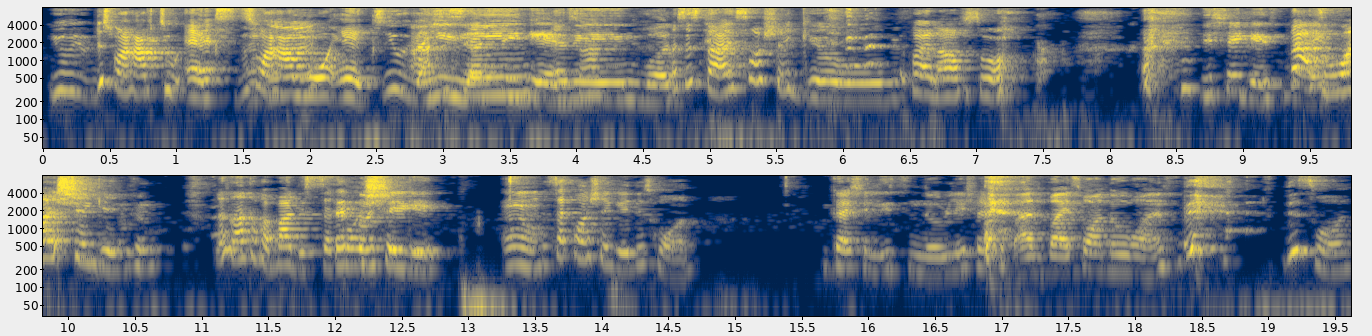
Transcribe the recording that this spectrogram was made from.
You, this one have two X. This one have one X. You, are you, saying exactly. what? My sister, I saw shake girl before and also The shake is that's one shake. Mhm. Let's not talk about the second, Second shake. Mm. The second shake, this one. You guys should listen to relationship advice 101. This one.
